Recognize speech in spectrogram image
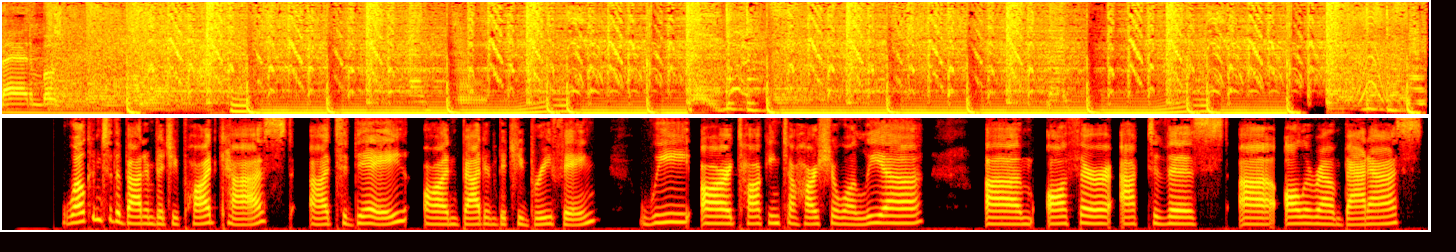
bad and boasting. Welcome to the Bad and Bitchy podcast. Uh, today on Bad and Bitchy Briefing, we are talking to Harsha Walia, um, author, activist, uh, all around badass.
